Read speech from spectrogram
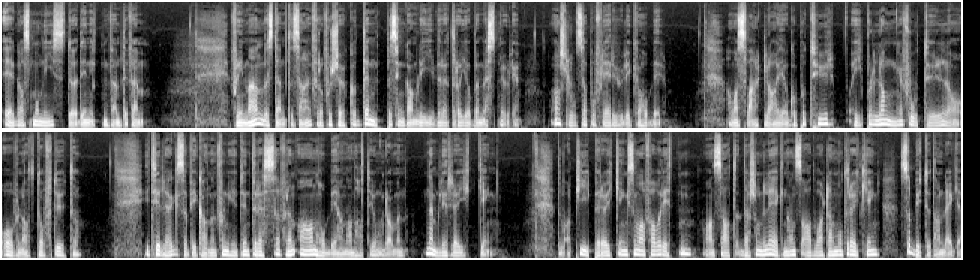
Egas Moniz døde i 1955. Freeman bestemte seg for å forsøke å dempe sin gamle iver etter å jobbe mest mulig, og han slo seg på flere ulike hobbyer. Han var svært glad i å gå på tur, og gikk på lange fotturer og overnattet ofte ute. I tillegg så fikk han en fornyet interesse for en annen hobby han hadde hatt i ungdommen, nemlig røyking. Det var piperøyking som var favoritten, og han sa at dersom legen hans advarte han mot røyking, så byttet han lege.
